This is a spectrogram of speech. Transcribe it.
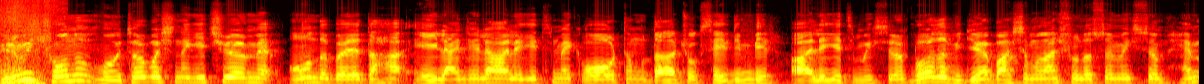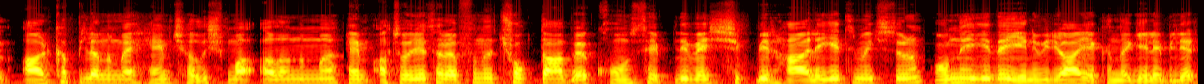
Günümün çoğunu monitör başına geçiriyorum ve onu da böyle daha eğlenceli hale getirmek, o ortamı daha çok sevdiğim bir hale getirmek istiyorum. Bu arada videoya başlamadan şunu da söylemek istiyorum. Hem arka planımı hem çalışma alanımı hem atölye tarafını çok daha böyle konseptli ve şık bir hale getirmek istiyorum. Onunla ilgili de yeni videolar yakında gelebilir.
